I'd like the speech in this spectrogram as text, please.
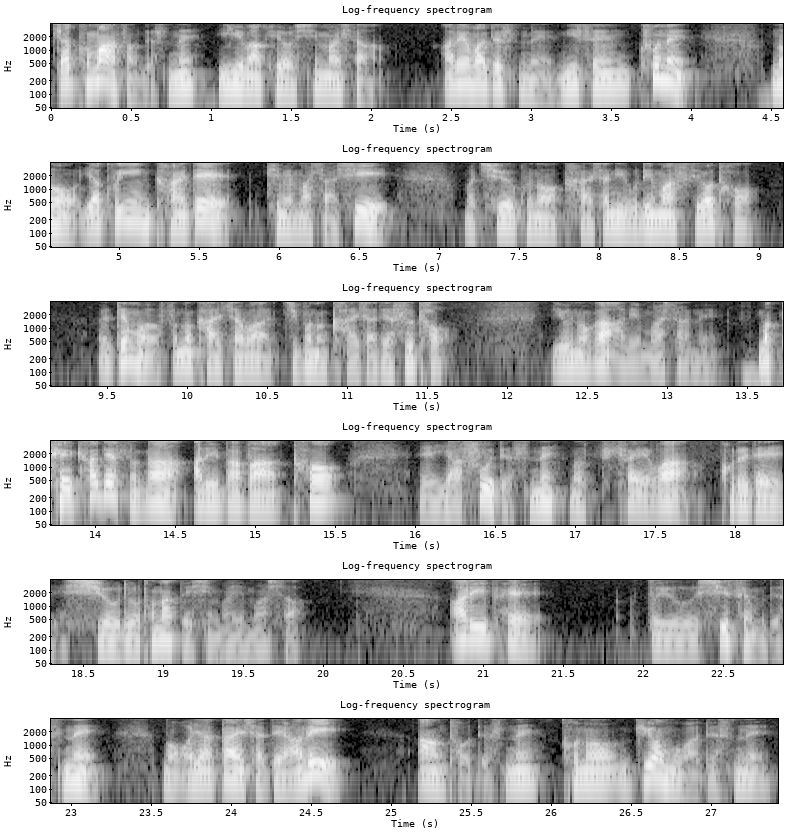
ジャック・マーさんですね、言い訳をしました。あれはですね、2009年の役員会で決めましたし、中国の会社に売りますよと。でもその会社は自分の会社ですというのがありましたね。まあ、結果ですが、アリババと、ヤフーですね、の付き合いはこれで終了となってしまいました。アリペイというシステムですね、の親会社であり、アントですね。この業務はですね、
